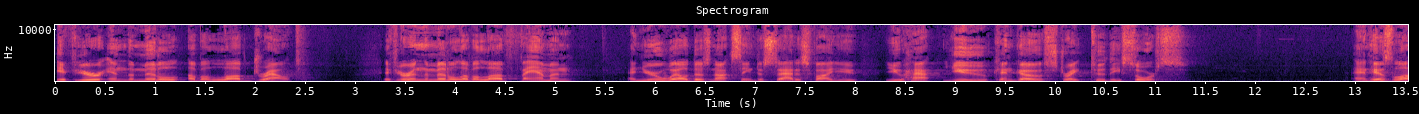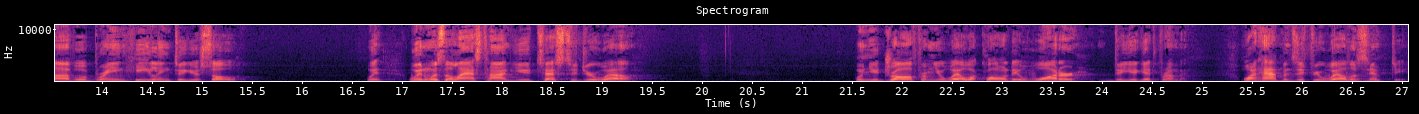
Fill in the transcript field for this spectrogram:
If you're in the middle of a love drought, if you're in the middle of a love famine and your well does not seem to satisfy you, you, ha- you can go straight to the source. And His love will bring healing to your soul. When, when was the last time you tested your well? When you draw from your well, what quality of water do you get from it? What happens if your well is empty?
